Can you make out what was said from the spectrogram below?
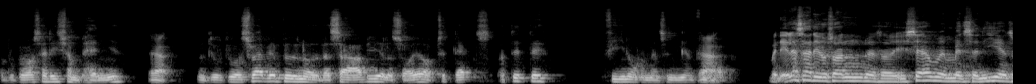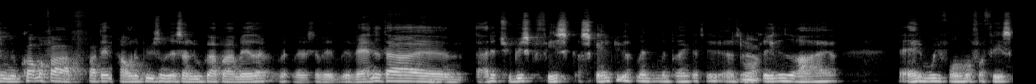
og du kan også have det i champagne. Ja, Men du, du har svært ved at byde noget wasabi eller soja op til dans, og det er det fine under manzanillaen. Ja. Men ellers er det jo sådan, altså især med Manzanilla, som jo kommer fra, fra den havneby, som hedder San Luca Barrameda, altså ved, ved vandet, der, øh, der er det typisk fisk og skalddyr, man, man drikker til. Altså Ja. grillede rejer, alle mulige former for fisk.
